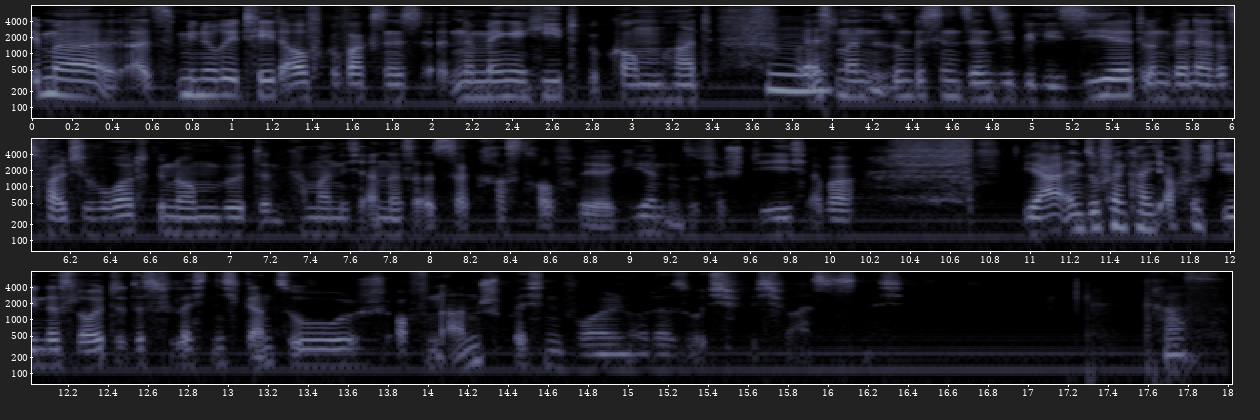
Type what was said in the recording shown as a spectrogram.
immer als Minorität aufgewachsen ist, eine Menge Heat bekommen hat. Hm. Da ist man so ein bisschen sensibilisiert und wenn da das falsche Wort genommen wird, dann kann man nicht anders als da krass drauf reagieren und so verstehe ich. Aber ja, insofern kann ich auch verstehen, dass Leute das vielleicht nicht ganz so offen ansprechen wollen oder so. Ich, ich weiß es nicht. Krass.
